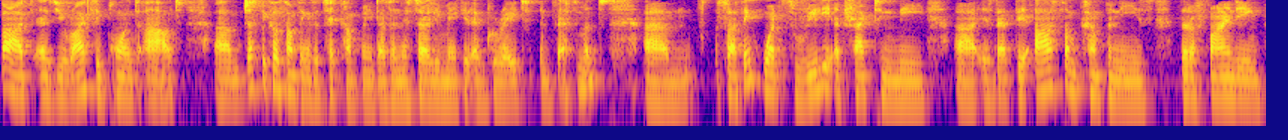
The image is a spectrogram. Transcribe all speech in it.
But as you rightly point out, um, just because something is a tech company doesn't necessarily make it a great investment. Um, so I think what's really attracting me uh, is that there are some companies that are finding,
